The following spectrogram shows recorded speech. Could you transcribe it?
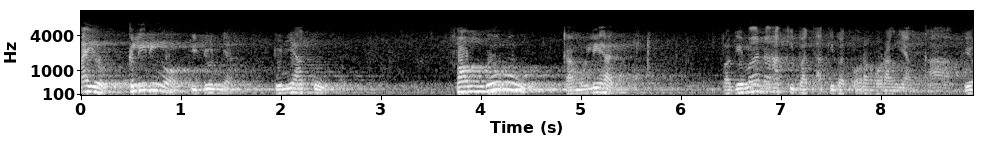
Ayo keliling di dunia, duniaku. Fangguru kamu lihat Bagaimana akibat-akibat orang-orang yang kafir?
